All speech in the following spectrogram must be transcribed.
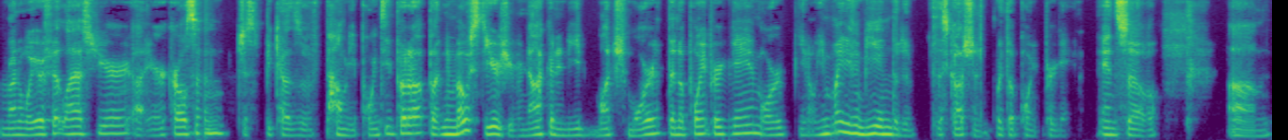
run away with it last year, uh, Erik Karlsson, just because of how many points he put up. But in most years, you're not going to need much more than a point per game, or you know, you might even be in the discussion with a point per game. And so, um,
